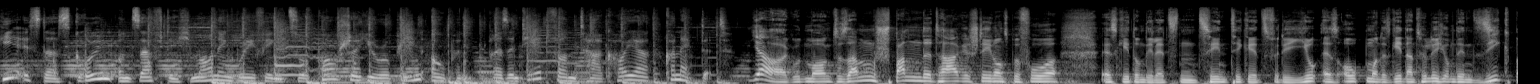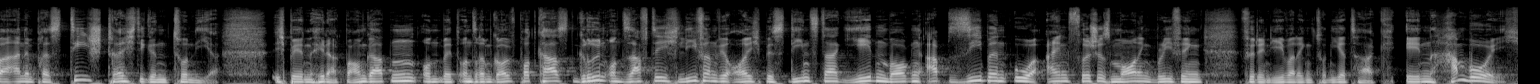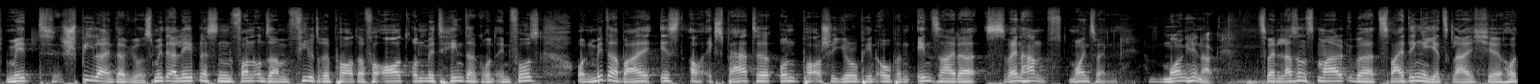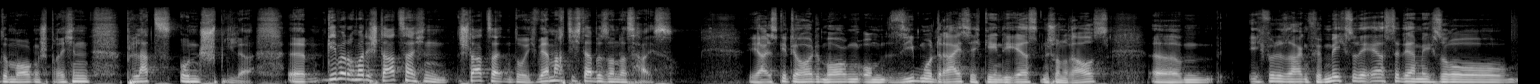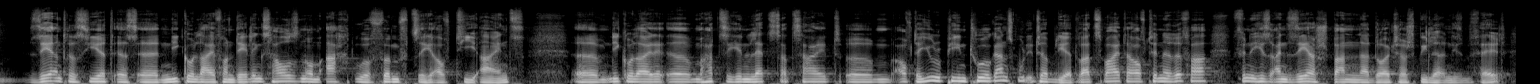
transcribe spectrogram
Hier ist das Grün und Saftig Morning Briefing zur Porsche European Open. Präsentiert von Tag Heuer Connected. Ja, guten Morgen zusammen. Spannende Tage stehen uns bevor. Es geht um die letzten zehn Tickets für die US Open und es geht natürlich um den Sieg bei einem prestigeträchtigen Turnier. Ich bin Hinak Baumgarten und mit unserem Golf-Podcast Grün und Saftig liefern wir euch bis Dienstag jeden Morgen ab 7 Uhr ein frisches Morning Briefing für den jeweiligen Turniertag in Hamburg mit Spielerinterviews, mit Erlebnissen von unserem Field Reporter vor Ort und mit Hintergrundinfos. Und mit dabei ist auch Experte und Porsche European Open Insider Sven Hanft. Moin Sven. Moin Hinak. Sven, lass uns mal über zwei Dinge jetzt gleich äh, heute Morgen sprechen. Platz und Spieler. Äh, gehen wir doch mal die Startzeichen, Startzeiten durch. Wer macht dich da besonders heiß? Ja, es geht ja heute Morgen um 7.30 Uhr gehen die ersten schon raus. Ähm, ich würde sagen, für mich so der erste, der mich so sehr interessiert, ist äh, Nikolai von Delingshausen um 8.50 Uhr auf T1. Ähm, Nikolai ähm, hat sich in letzter Zeit ähm, auf der European Tour ganz gut etabliert. War Zweiter auf Teneriffa. Finde ich, ist ein sehr spannender deutscher Spieler in diesem Feld.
